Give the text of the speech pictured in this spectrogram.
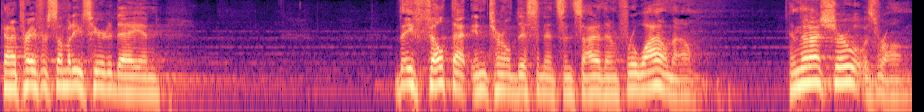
God, I pray for somebody who's here today and they felt that internal dissonance inside of them for a while now. And they're not sure what was wrong.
